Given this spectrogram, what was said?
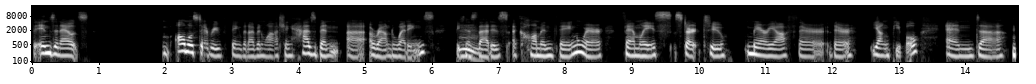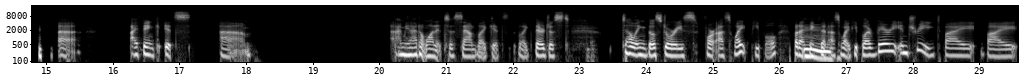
the ins and outs. Almost everything that I've been watching has been uh, around weddings because Mm. that is a common thing where families start to marry off their their young people and uh, uh, i think it's um, i mean i don't want it to sound like it's like they're just telling those stories for us white people but i think that Mm. us white people are very intrigued by by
